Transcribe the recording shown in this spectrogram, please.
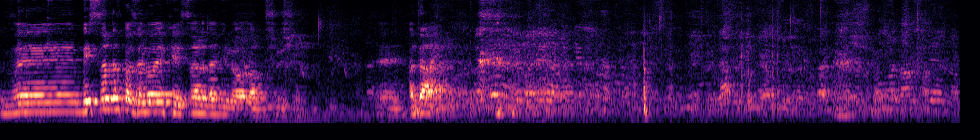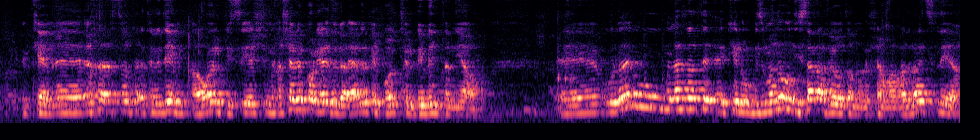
ובישראל דווקא זה לא יהיה, כי ישראל עדיין היא לא עולם שלישי. אה, עדיין. כן, אה, איך לעשות, אתם יודעים, ה-OLPC, יש מחשב לכל ילד, היה גם כפרויקט של ביבי נתניהו. אה, אולי הוא מלא לדעת, כאילו, בזמנו הוא ניסה להעביר אותנו לשם, אבל לא הצליח,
